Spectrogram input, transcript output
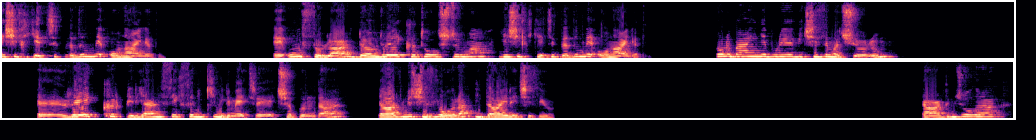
Yeşil tike tıkladım ve onayladım. Ee, unsurlar, döndürerek katı oluşturma, yeşil tike tıkladım ve onayladım. Sonra ben yine buraya bir çizim açıyorum. Ee, R41 yani 82 mm çapında yardımcı çizgi olarak bir daire çiziyorum. Yardımcı olarak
